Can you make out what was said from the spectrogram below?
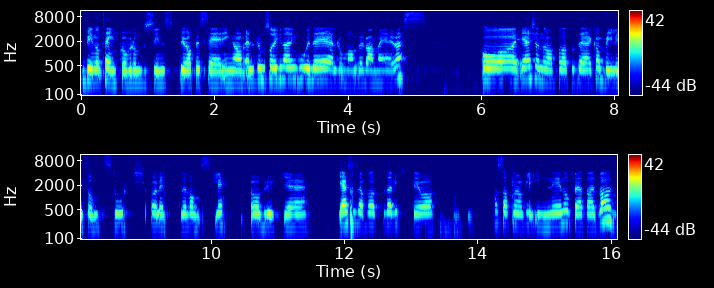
begynne å tenke over om du syns privatisering av eldreomsorgen er en god idé, eller om man bør være med i EØS. Og jeg kjenner i hvert fall at det kan bli litt sånn stort og litt vanskelig å bruke Jeg syns iallfall at det er viktig å ha satt meg ordentlig inn i noe før jeg tar et valg.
